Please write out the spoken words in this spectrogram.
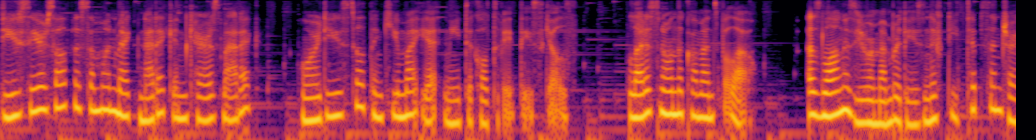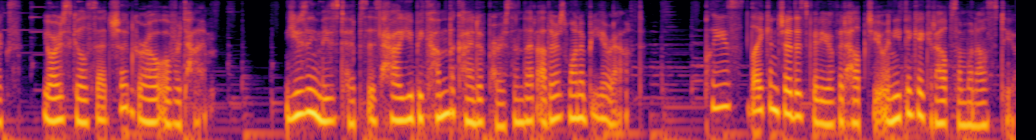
Do you see yourself as someone magnetic and charismatic? Or do you still think you might yet need to cultivate these skills? Let us know in the comments below. As long as you remember these nifty tips and tricks, your skill set should grow over time. Using these tips is how you become the kind of person that others wanna be around. Please like and share this video if it helped you and you think it could help someone else too.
